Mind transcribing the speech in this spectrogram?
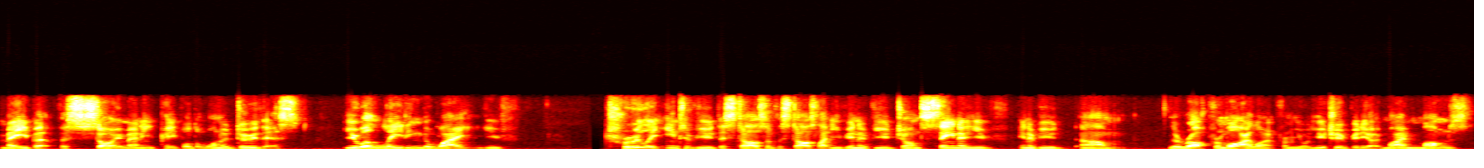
me, but for so many people that want to do this, you are leading the way. You've truly interviewed the stars of the stars. Like you've interviewed John Cena, you've interviewed um, The Rock. From what I learned from your YouTube video, my mom's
